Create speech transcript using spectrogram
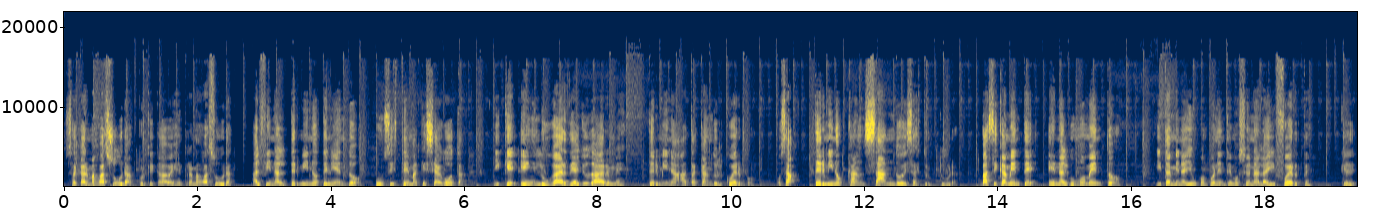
sacar más basura, porque cada vez entra más basura, al final termino teniendo un sistema que se agota y que en lugar de ayudarme, termina atacando el cuerpo. O sea, termino cansando esa estructura. Básicamente, en algún momento, y también hay un componente emocional ahí fuerte, que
